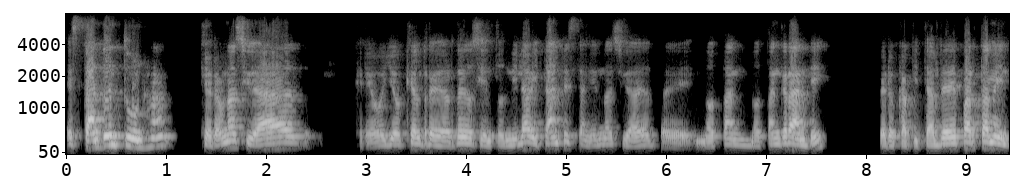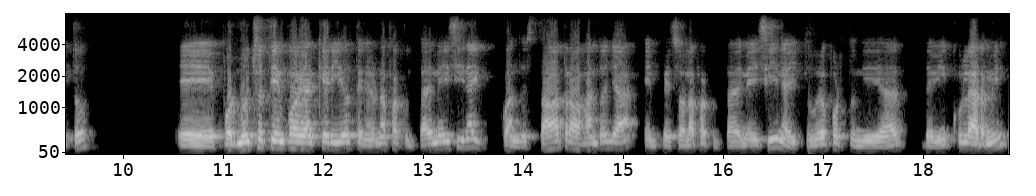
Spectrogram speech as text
estando en Tunja, que era una ciudad, creo yo que alrededor de 200 mil habitantes, también una ciudad eh, no, tan, no tan grande, pero capital de departamento, eh, por mucho tiempo habían querido tener una facultad de medicina y cuando estaba trabajando ya empezó la facultad de medicina y tuve oportunidad de vincularme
